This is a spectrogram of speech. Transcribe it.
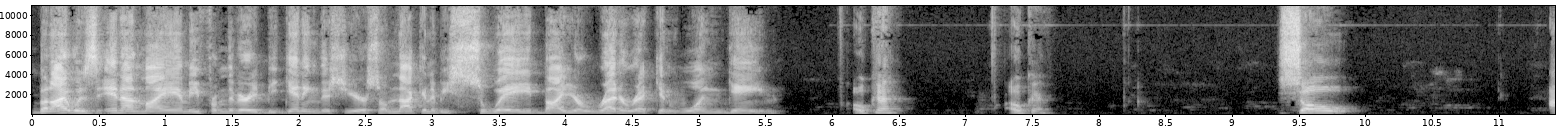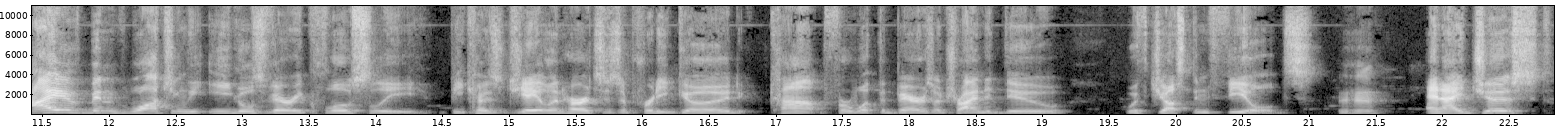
But I was in on Miami from the very beginning this year, so I'm not going to be swayed by your rhetoric in one game. Okay. Okay. So I have been watching the Eagles very closely because Jalen Hurts is a pretty good comp for what the Bears are trying to do with Justin Fields. Mm-hmm. And I just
